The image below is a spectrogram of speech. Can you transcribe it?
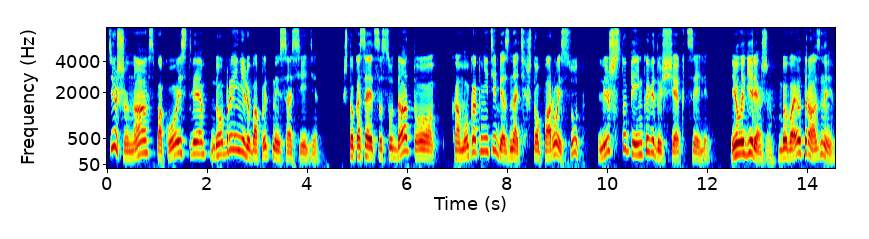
Тишина, спокойствие, добрые нелюбопытные соседи. Что касается суда, то кому как не тебе знать, что порой суд — лишь ступенька, ведущая к цели. И лагеря же бывают разные,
